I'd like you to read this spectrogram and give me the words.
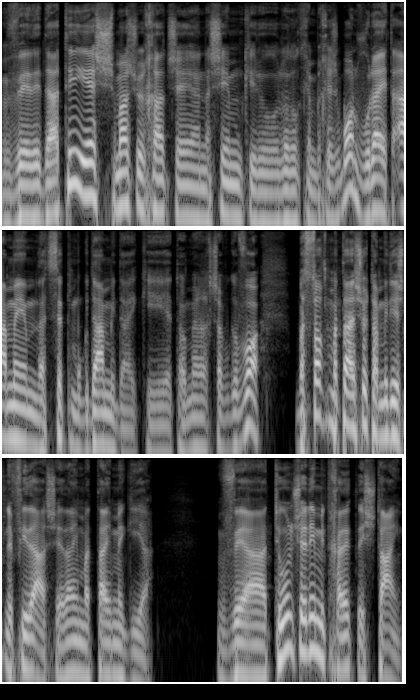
ולדעתי יש משהו אחד שאנשים כאילו לא לוקחים בחשבון, ואולי יטעם מהם לצאת מוקדם מדי, כי אתה אומר עכשיו גבוה, בסוף מתישהו תמיד יש נפילה, השאלה היא מתי מגיע. והטיעון שלי מתחלק לשתיים.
